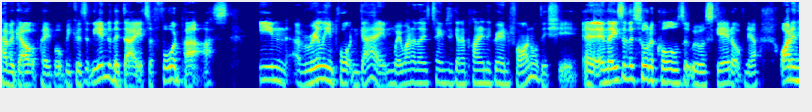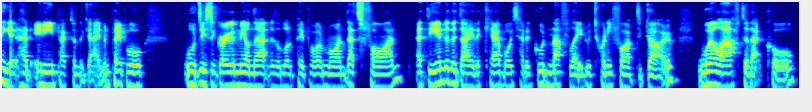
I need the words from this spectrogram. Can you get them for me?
have a go at people? Because at the end of the day, it's a Ford pass in a really important game where one of those teams is going to play in the grand final this year. And these are the sort of calls that we were scared of. Now, I don't think it had any impact on the game. And people will disagree with me on that. There's a lot of people online. That's fine. At the end of the day, the Cowboys had a good enough lead with 25 to go, well after that call,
